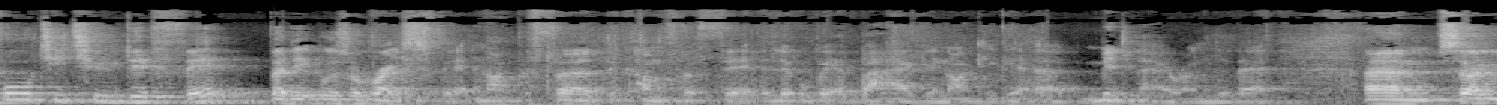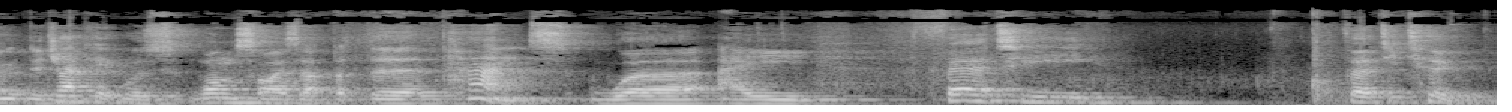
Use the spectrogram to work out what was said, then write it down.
42 did fit, but it was a race fit and I preferred the comfort fit, a little bit of bag and I could get a mid layer under there. Um, so the jacket was one size up, but the pants were a 30, 32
